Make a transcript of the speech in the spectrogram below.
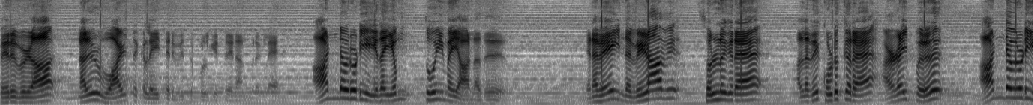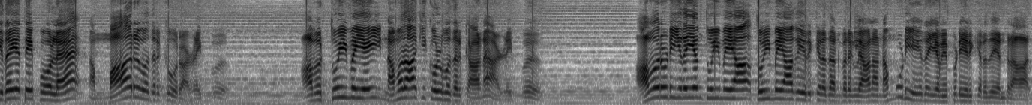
பெருவிழா நல் வாழ்த்துக்களை தெரிவித்துக் கொள்கின்றேன் அன்பர்களே. ஆண்டவருடைய இதயம் தூய்மையானது. எனவே இந்த விழாவு சொல்லுகிற அல்லது கொடுக்கிற அழைப்பு ஆண்டவருடைய இதயத்தை போல நாம் மாறுவதற்கு ஒரு அழைப்பு. அவர் தூய்மையை நமதாக்கிக் கொள்வதற்கான அழைப்பு. அவருடைய இதயம் தூய்மையா தூய்மையாக இருக்கிறது அன்பர்களே ஆனால் நம்முடைய இதயம் எப்படி இருக்கிறது என்றால்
